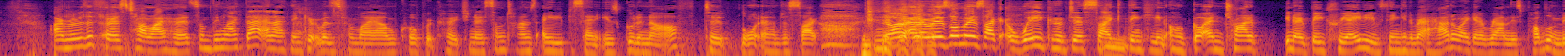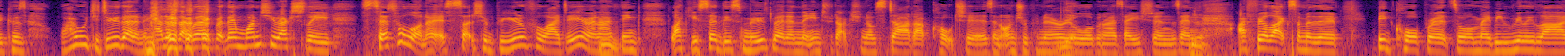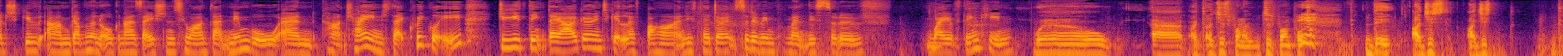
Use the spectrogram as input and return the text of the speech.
I remember the first time I heard something like that, and I think it was from my um, corporate coach. You know, sometimes 80% is good enough to launch, and I'm just like, no. And it was almost like a week of just like Mm. thinking, oh God, and trying to, you know, be creative, thinking about how do I get around this problem? Because why would you do that, and how does that work? But then once you actually settle on it, it's such a beautiful idea. And I Mm. think, like you said, this movement and the introduction of startup cultures and entrepreneurial Yep. organisations, and. I feel like some of the big corporates or maybe really large give, um, government organisations who aren't that nimble and can't change that quickly, do you think they are going to get left behind if they don't sort of implement this sort of way of thinking? Well, uh, I, I just want to just one point. The, I just I just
